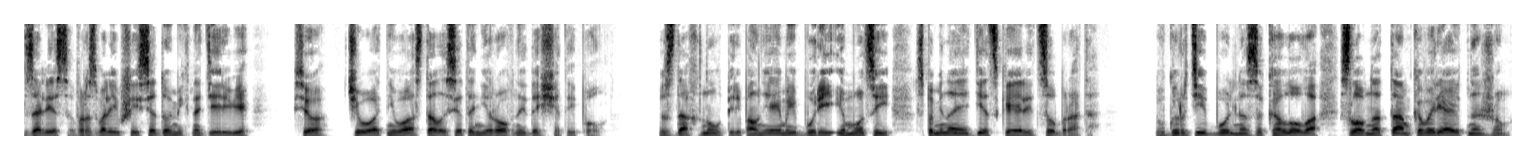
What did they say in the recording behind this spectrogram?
Залез в развалившийся домик на дереве. Все, чего от него осталось, это неровный дощатый пол. Вздохнул, переполняемый бурей эмоций, вспоминая детское лицо брата. В груди больно закололо, словно там ковыряют ножом.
